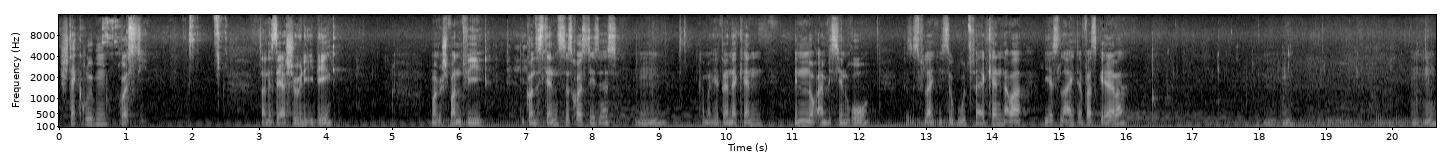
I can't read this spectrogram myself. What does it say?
Steckrüben-Rösti. Das ist eine sehr schöne Idee. Mal gespannt, wie die Konsistenz des Röstis ist. Mhm. Kann man hier drin erkennen. Innen noch ein bisschen roh. Das ist vielleicht nicht so gut zu erkennen, aber hier ist leicht etwas gelber. Mhm. Mhm.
